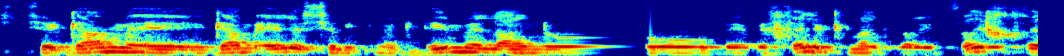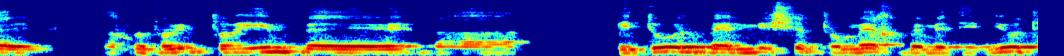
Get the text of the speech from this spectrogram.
שגם אלה שמתנגדים אלינו, בחלק מהדברים, צריך אנחנו לפעמים טועים בבידול בין מי שתומך במדיניות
